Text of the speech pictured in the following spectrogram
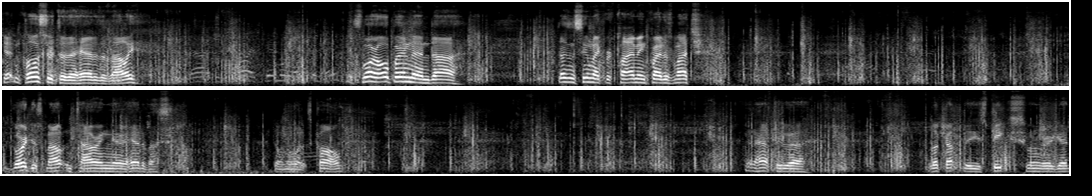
Getting closer to the head of the valley. It's more open and uh, doesn't seem like we're climbing quite as much. Gorgeous mountain towering there ahead of us. Don't know what it's called. Gonna have to uh, look up these peaks when we get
